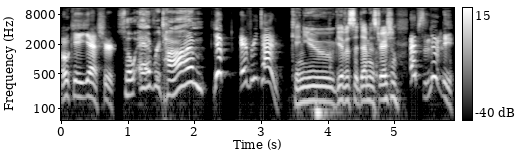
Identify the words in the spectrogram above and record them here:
Okay, yeah, sure. So every time? Yep, every time. Can you give us a demonstration? Absolutely.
